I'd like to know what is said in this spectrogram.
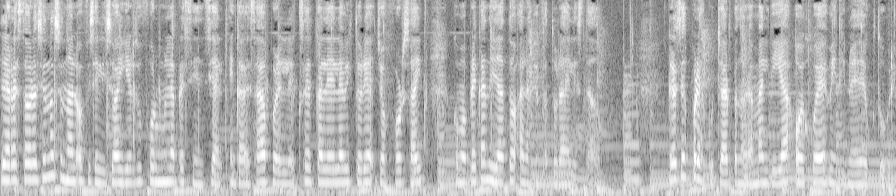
La Restauración Nacional oficializó ayer su fórmula presidencial, encabezada por el ex alcalde de la Victoria, Joe Forsyth, como precandidato a la jefatura del Estado. Gracias por escuchar Panorama al Día hoy jueves 29 de octubre.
